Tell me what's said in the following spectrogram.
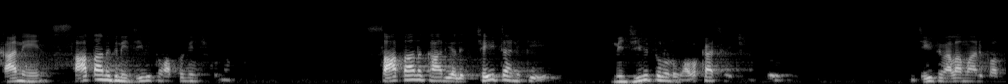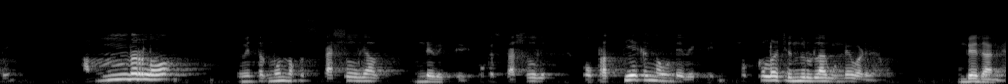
కానీ సాతానికి నీ జీవితం అప్పగించుకున్నావు. సాతాను కార్యాలు చేయటానికి నీ జీవితంలో నువ్వు అవకాశం ఇచ్చినప్పుడు నీ జీవితం ఎలా మారిపోద్ది? అందరిలో నువ్వు ఇంతకుముందు ఒక స్పెషల్గా ఉండే వ్యక్తి ఒక స్పెషల్గా ఒక ప్రత్యేకంగా ఉండే వ్యక్తి చుక్కలో చంద్రుడిలాగా ఉండేవాడు ఉండేదాన్ని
